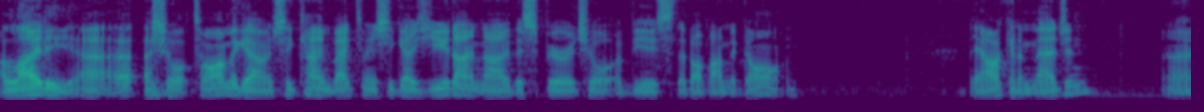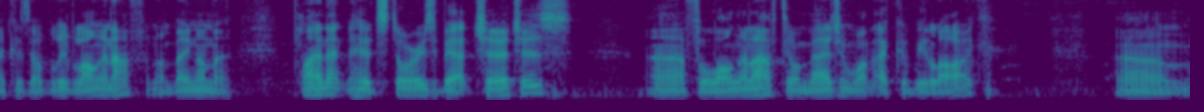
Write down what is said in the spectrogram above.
a lady uh, a short time ago, and she came back to me and she goes, You don't know the spiritual abuse that I've undergone. Now, I can imagine, because uh, I've lived long enough and I've been on the planet and heard stories about churches uh, for long enough to imagine what that could be like. Um,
